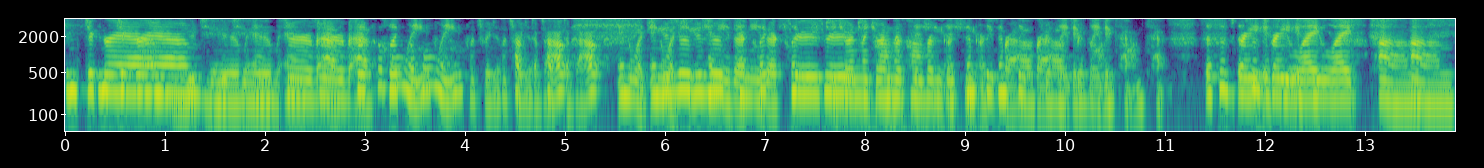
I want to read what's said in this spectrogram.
Instagram, Instagram, YouTube, YouTube and serve, serve as, clickable, clickable links, links, which we just, talked, just about, talked about, in which, in which users, users can either click through to join the conversation or simply browse related, related content. This is great, this is great if, you if you like um, um,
